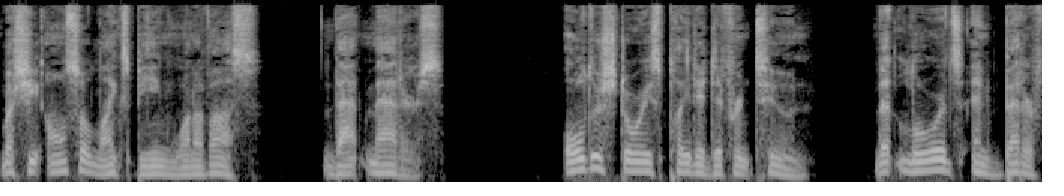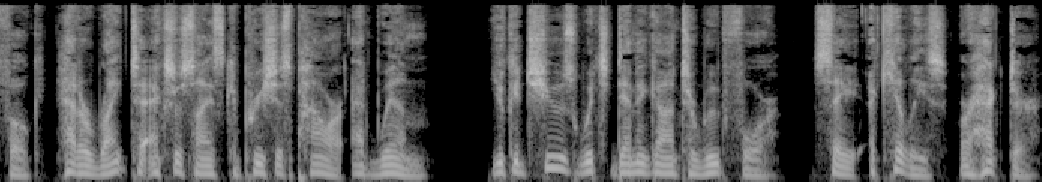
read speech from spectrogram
But she also likes being one of us. That matters. Older stories played a different tune. That lords and better folk had a right to exercise capricious power at whim. You could choose which demigod to root for, say Achilles or Hector,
